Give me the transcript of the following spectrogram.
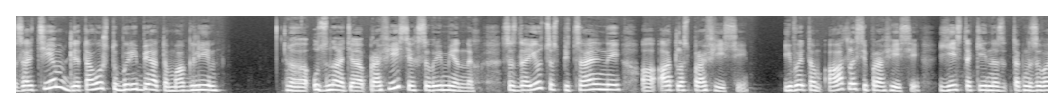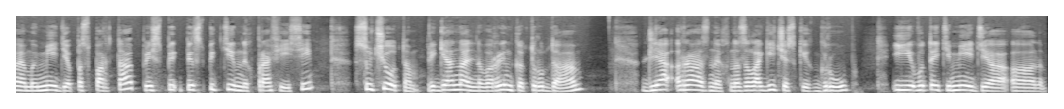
Затем для того, чтобы ребята могли Э, узнать о профессиях современных, создается специальный э, атлас профессий. И в этом атласе профессий есть такие так называемые медиапаспорта перспективных профессий с учетом регионального рынка труда для разных нозологических групп. И вот эти медиа а,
